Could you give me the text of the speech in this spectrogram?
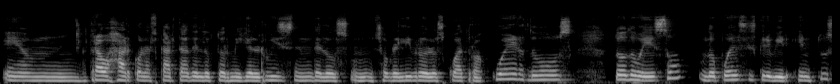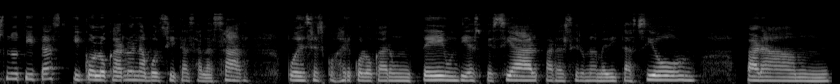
em, trabajar con las cartas del doctor Miguel Ruiz mm, sobre el libro de los cuatro acuerdos. Todo eso lo puedes escribir en tus notitas y colocarlo en las bolsitas al azar. Puedes escoger colocar un té, un día especial para hacer una meditación, para, mm,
